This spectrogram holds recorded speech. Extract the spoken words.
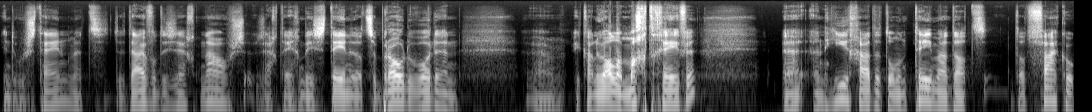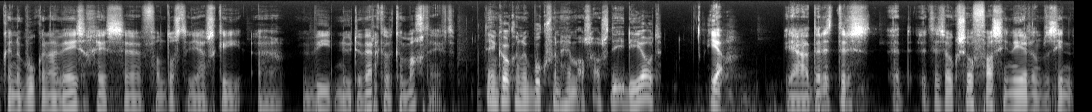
in de woestijn. Met de duivel die zegt, nou, zegt tegen deze stenen dat ze broden worden en ik kan u alle macht geven. En hier gaat het om een thema dat, dat vaak ook in de boeken aanwezig is van Dostoevsky, wie nu de werkelijke macht heeft. Ik denk ook aan een boek van hem als, als de idioot. Ja, ja er is, er is, het, het is ook zo fascinerend om te zien.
